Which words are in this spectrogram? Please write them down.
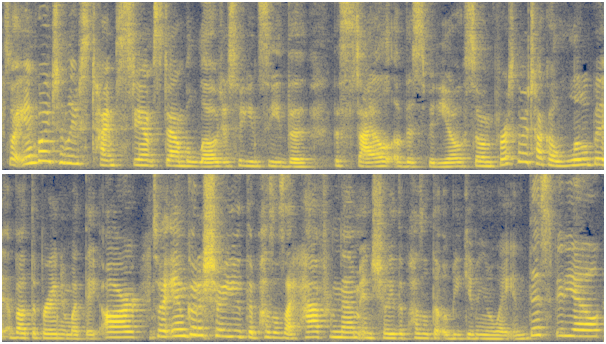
So I am going to leave timestamps down below just so you can see the, the style of this video. So I'm first going to talk a little bit about the brand and what they are. So I am going to show you the puzzles I have from them and show you the puzzle that we'll be giving away in this video.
